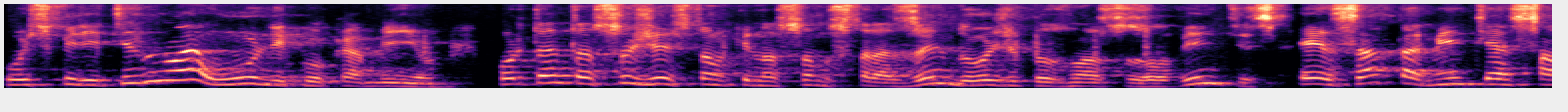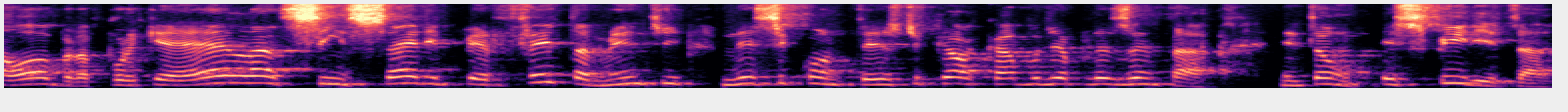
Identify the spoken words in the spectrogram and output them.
o Espiritismo não é o único caminho. Portanto, a sugestão que nós estamos trazendo hoje para os nossos ouvintes é exatamente essa obra, porque ela se insere perfeitamente nesse contexto que eu acabo de apresentar. Então, espírita,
